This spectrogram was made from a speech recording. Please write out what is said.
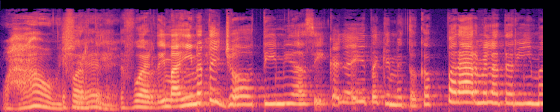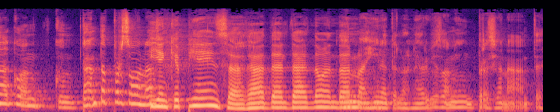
Wow, Es fuerte, es fuerte. Imagínate yo, tímida, así, calladita, que me toca pararme en la tarima con, con tantas personas. ¿Y en qué piensas? Da- da- da- da- da- Imagínate, los nervios son impresionantes.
